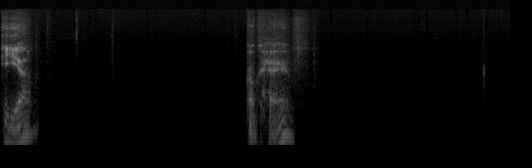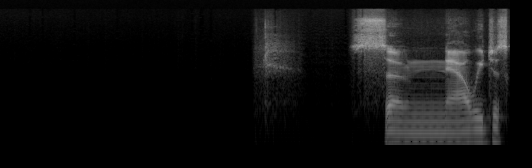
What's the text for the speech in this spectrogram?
Yeah. Okay. So now we just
